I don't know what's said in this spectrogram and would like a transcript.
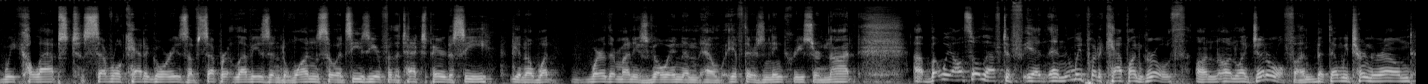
we collapsed several categories of separate levies into one, so it's easier for the taxpayer to see, you know, what where their money's going and, and if there's an increase or not. Uh, but we also left, a, and then we put a cap on growth on on like general fund. But then we turned around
